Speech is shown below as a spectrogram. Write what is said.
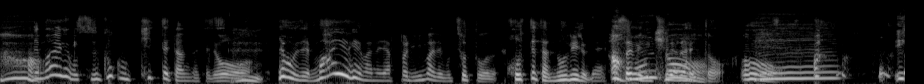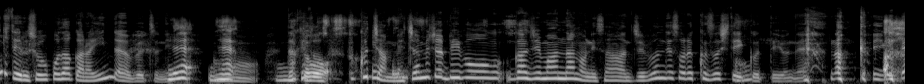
うんで眉毛もすごく切ってたんだけど、うんでもね眉毛はねやっぱり今でもちょっと。彫ってたら伸びるねあハサミに切らないと。へうんー生きてる証拠だからいいんだよ別に。ねね、うん。だけど福ちゃんめちゃめちゃ美貌が自慢なのにさ自分でそれ崩していくっていうね。なんかイメージ。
